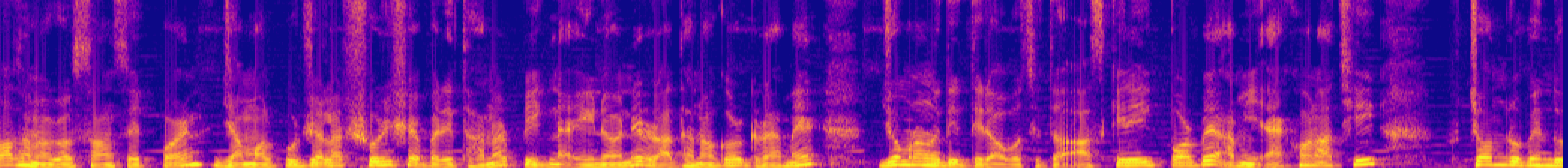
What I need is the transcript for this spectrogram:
রাধানগর সানসেট পয়েন্ট, জামালপুর জেলার সরিষাবাড়ি থানার পিগনা ইউনিয়নের রাধানগর গ্রামে যমুনা নদীর তীরে অবস্থিত। আজকের এই পর্বে আমি এখন আছি চন্দ্রবিন্দু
